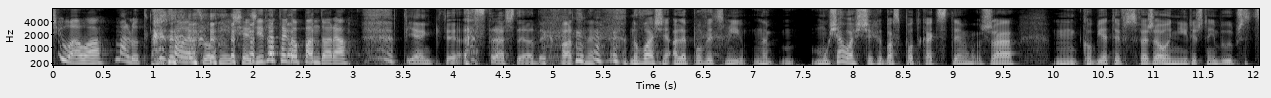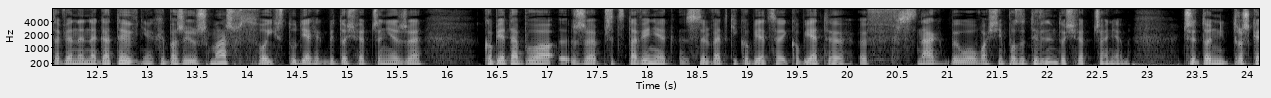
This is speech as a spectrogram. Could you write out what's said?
Chihuahua, malutki, całe zło w niej siedzi, dlatego Pandora. Pięknie, strasznie adekwatne. No właśnie, ale powiedz mi, musiałaś się chyba spotkać z tym, że kobiety w sferze onirycznej były przedstawiane negatywnie, chyba że już masz w swoich studiach jakby doświadczenie, że kobieta była, że przedstawienie sylwetki kobiecej, kobiety w snach było właśnie pozytywnym doświadczeniem. Czy to troszkę,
